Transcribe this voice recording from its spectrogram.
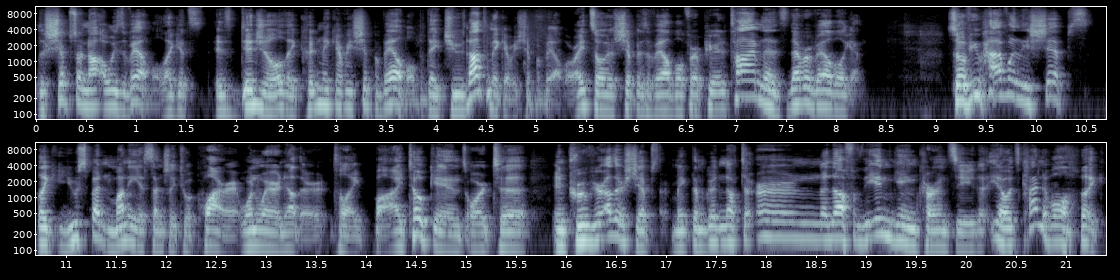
the ships are not always available. Like it's it's digital. They could make every ship available, but they choose not to make every ship available, right? So a ship is available for a period of time, then it's never available again. So if you have one of these ships, like you spent money essentially to acquire it one way or another to like buy tokens or to improve your other ships, make them good enough to earn enough of the in-game currency. That, you know, it's kind of all like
